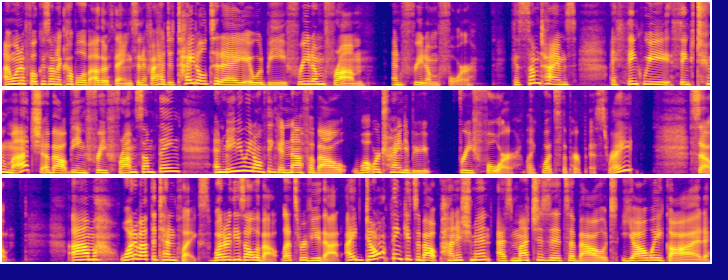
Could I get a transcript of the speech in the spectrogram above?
I want to focus on a couple of other things. And if I had to title today, it would be Freedom from and Freedom for. Because sometimes I think we think too much about being free from something, and maybe we don't think enough about what we're trying to be free for. Like, what's the purpose, right? So, um, what about the 10 plagues? What are these all about? Let's review that. I don't think it's about punishment as much as it's about Yahweh God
